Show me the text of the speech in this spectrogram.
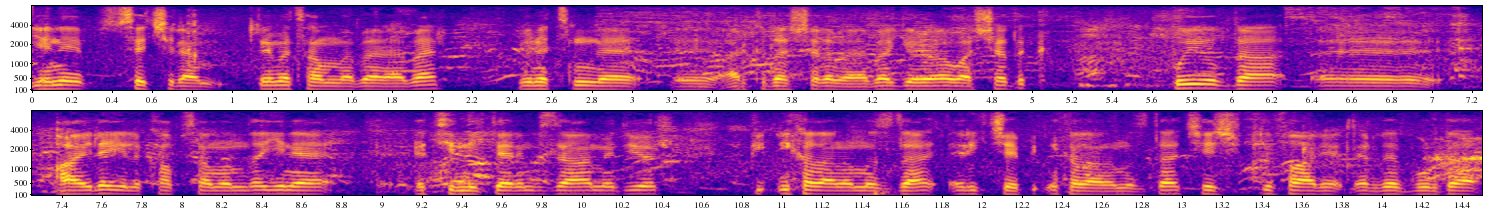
yeni seçilen Demet Hanım'la beraber yönetimle e, arkadaşlarla beraber göreve başladık. Bu yılda e, aile yılı kapsamında yine etkinliklerimiz devam ediyor. Piknik alanımızda, Erikçe piknik alanımızda çeşitli faaliyetlerde burada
